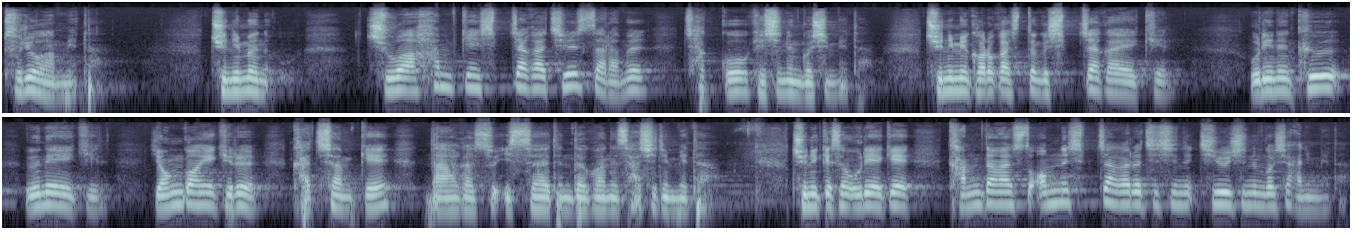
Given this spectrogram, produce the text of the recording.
두려워합니다. 주님은 주와 함께 십자가 질 사람을 찾고 계시는 것입니다. 주님이 걸어가셨던 그 십자가의 길, 우리는 그 은혜의 길, 영광의 길을 같이 함께 나아갈 수 있어야 된다고 하는 사실입니다. 주님께서는 우리에게 감당할 수 없는 십자가를 지으시는 것이 아닙니다.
